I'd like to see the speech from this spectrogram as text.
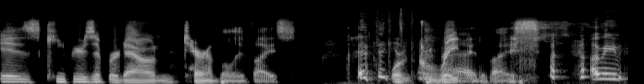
Is keep your zipper down terrible advice I think or great bad. advice? I mean,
